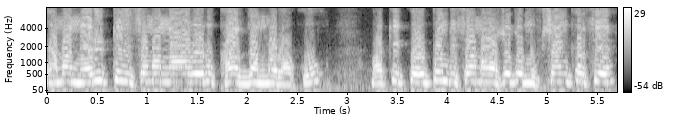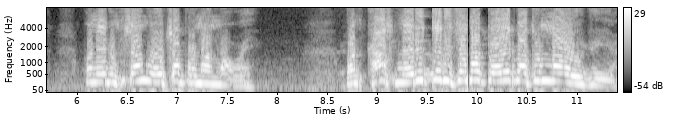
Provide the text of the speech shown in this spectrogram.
એમાં નૈઋત્ય દિશામાં ના આવે એનું ખાસ ધ્યાનમાં રાખવું. બાકી કોઈ પણ દિશામાં આવશે તો નુકસાન કરશે, પણ એ નુકસાન ઓછા પ્રમાણમાં હોય. પણ ખાસ નૈઋત્ય દિશામાં ટોયલેટ બાથરૂમ ના હોવું જોઈએ.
